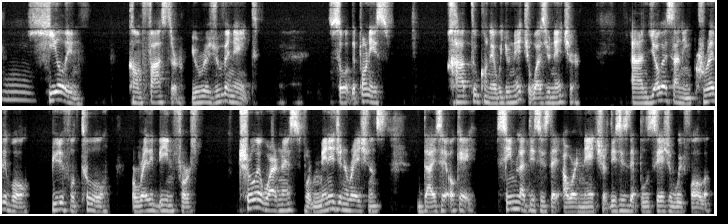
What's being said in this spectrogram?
Mm. Healing come faster. You rejuvenate. So the point is how to connect with your nature. What's your nature? And yoga is an incredible, beautiful tool already being for true awareness for many generations that I say, okay, seems like this is the, our nature. This is the pulsation we follow.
